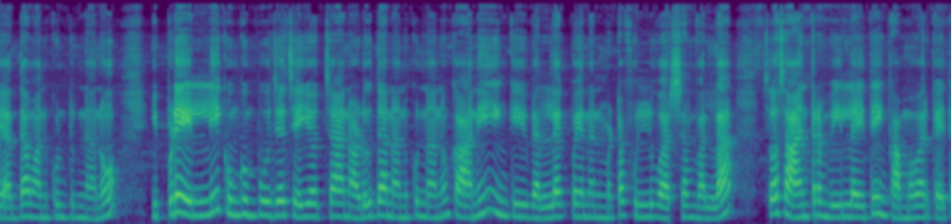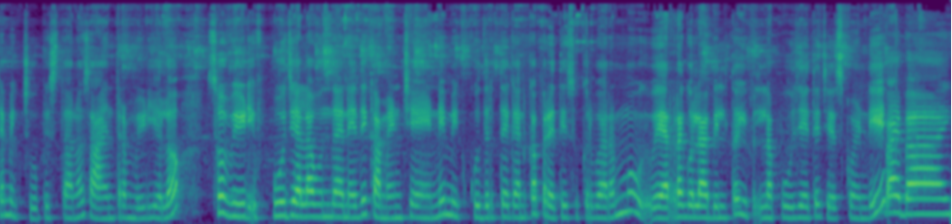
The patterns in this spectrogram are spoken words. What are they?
చేద్దాం అనుకుంటున్నాను. ఇప్పుడే వెళ్ళి కుంకుమ పూజ చేయొచ్చా అని అడుగుతాను అనుకున్నాను కానీ ఇంక వెళ్ళలేకపోయాను అనమాట ఫుల్ వర్షం వల్ల. సో సాయంత్రం వీళ్ళైతే ఇంకా అమ్మవారికి అయితే మీకు చూపిస్తాను సాయంత్రం వీడియోలో. సో వీడియో పూజ ఎలా ఉందనేది కమెంట్ చేయండి. మీకు కుదిరితే కనుక ప్రతి శుక్రవారం ఎర్ర గులాబీలతో ఇలా పూజ అయితే చేసుకోండి. Bye bye.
